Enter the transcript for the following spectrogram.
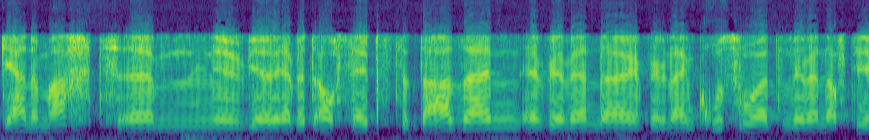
gerne macht. Ähm, wir, er wird auch selbst da sein. Äh, wir werden da mit einem Grußwort, wir werden auf die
